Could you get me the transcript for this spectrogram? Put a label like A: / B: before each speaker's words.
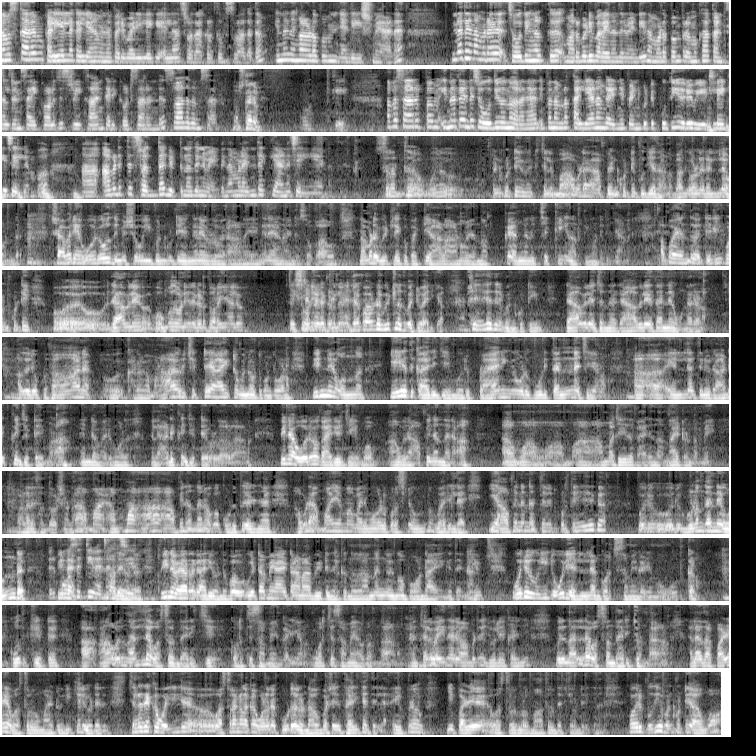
A: നമസ്കാരം. കളിയല്ല കല്യാണം എന്ന പരിപാടിയിലേക്ക് എല്ലാ ശ്രോതാക്കൾക്കും സ്വാഗതം. ഇന്ന് നിങ്ങളോടൊപ്പം ഞാൻ രേഷ്മയാണ്. ഇന്നത്തെ നമ്മുടെ ചോദ്യങ്ങൾക്ക് മറുപടി പറയുന്നതിന് വേണ്ടി നമ്മോടൊപ്പം പ്രമുഖ consultant psychologist Shri Khan Karikode sir ഉണ്ട്. സ്വാഗതം സാർ
B: നമസ്കാരം.
A: ഓക്കെ അപ്പൊ സാർ ഇപ്പം ഇന്നത്തെ എന്റെ ചോദ്യം എന്ന് പറഞ്ഞാൽ ഇപ്പൊ നമ്മുടെ കല്യാണം കഴിഞ്ഞ് പെൺകുട്ടി പുതിയൊരു വീട്ടിലേക്ക് ചെല്ലുമ്പോൾ അവിടുത്തെ ശ്രദ്ധ കിട്ടുന്നതിന് വേണ്ടി നമ്മൾ എന്തൊക്കെയാണ് ചെയ്യേണ്ടത്?
B: ശ്രദ്ധ ഒരു പെൺകുട്ടി വീട്ടിൽ ചെല്ലുമ്പോൾ അവിടെ ആ പെൺകുട്ടി പുതിയതാണ്. ബാക്കിയുള്ളവരെല്ലാം ഉണ്ട്. പക്ഷെ അവരെ ഓരോ നിമിഷവും ഈ പെൺകുട്ടി എങ്ങനെയുള്ളവരാണ് എങ്ങനെയാണ് അതിന്റെ സ്വഭാവം നമ്മുടെ വീട്ടിലേക്ക് പറ്റിയ ആളാണോ എന്നൊക്കെ അങ്ങനെ ചെക്കിങ് നടത്തിക്കൊണ്ടിരിക്കുകയാണ്. അപ്പോൾ എന്ത് പറ്റിയാൽ ഈ പെൺകുട്ടി രാവിലെ ഒമ്പത് മണി വരെ കിടത്തുറങ്ങിയാലോ എട്ട് മണി വരെ കിടന്നു ചിലപ്പോൾ അവരുടെ വീട്ടിലത് പറ്റുമായിരിക്കാം. പക്ഷേ ഏതൊരു പെൺകുട്ടിയും രാവിലെ ചെന്ന് രാവിലെ തന്നെ ഉണരണം. അതൊരു പ്രധാന ഘടകമാണ്. ആ ഒരു ചിട്ടയായിട്ട് മുന്നോട്ട് കൊണ്ടുപോകണം. പിന്നെ ഒന്ന് ഏത് കാര്യം ചെയ്യുമ്പോൾ ഒരു പ്ലാനിങ്ങോട് കൂടി തന്നെ ചെയ്യണം. എല്ലാത്തിനും ഒരു അടുക്കും ചിട്ടയും ആ എന്റെ മരുമകൾ നല്ല അടുക്കും ചിട്ടയുള്ളവളാണ് പിന്നെ ഓരോ കാര്യവും ചെയ്യുമ്പോൾ ആ ഒരു അഭിനന്ദനം. ആ അമ്മ- ചെയ്ത കാര്യം നന്നായിട്ടുണ്ടമ്മേ. വളരെ സന്തോഷമാണ്. ആ അമ്മ അമ്മ ആ അഭിനന്ദനമൊക്കെ കൊടുത്തു കഴിഞ്ഞാൽ അവിടെ അമ്മായിയമ്മ മരുമകൾ പ്രശ്നമൊന്നും വരില്ല. ഈ അഭിനന്ദനത്തിന് ഒരു പ്രത്യേക ഒരു ഒരു ഗുണം തന്നെ ഉണ്ട്. പിന്നെ അതെ പിന്നെ വേറൊരു കാര്യമുണ്ട്. ഇപ്പോൾ വീട്ടമ്മയായിട്ടാണ് ആ വീട്ടിൽ നിൽക്കുന്നത്. അന്നെങ്ങും എങ്ങും പോകണ്ട എങ്കിൽ തന്നെയും ഒരു ഈ ജോലിയെല്ലാം കുറച്ച് സമയം കഴിയുമ്പോൾ ഒതുക്കണം. ഒതുക്കിയിട്ട് ആ ആ ഒരു നല്ല വസ്ത്രം ധരിച്ച് കുറച്ച് സമയം കഴിയണം. കുറച്ച് സമയം അവിടെ ഉണ്ടാകണം. ചില വൈകുന്നേരം ആകുമ്പോഴത്തേക്ക് ജോലി കഴിഞ്ഞ് ഒരു നല്ല വസ്ത്രം ധരിച്ചുണ്ടാകണം. അല്ലാതെ ആ പഴയ വസ്ത്രവുമായിട്ട് ഒരിക്കലും ഇടരുത്. ചിലരൊക്കെ വലിയ വസ്ത്രങ്ങളൊക്കെ വളരെ കൂടുതലുണ്ടാകും. പക്ഷേ ഇത് ധരിക്കത്തില്ല. എപ്പോഴും ഈ പഴയ വസ്ത്രങ്ങൾ മാത്രം ധരിച്ചുകൊണ്ടിരിക്കുന്നത്. അപ്പോൾ ഒരു പുതിയ പെൺകുട്ടിയാകുമ്പോൾ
